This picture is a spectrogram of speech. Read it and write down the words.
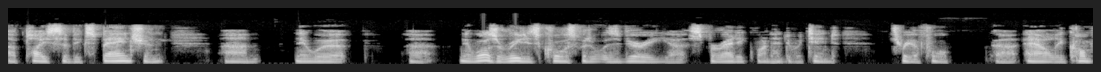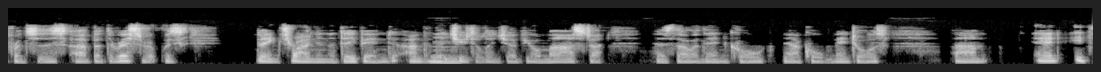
a place of expansion. Um, there were uh, there was a readers course, but it was very uh, sporadic. One had to attend three or four uh, hourly conferences, uh, but the rest of it was being thrown in the deep end under mm. the hmm. tutelage of your master, as they were then called, now called mentors. Um, and it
